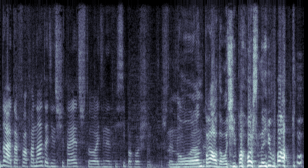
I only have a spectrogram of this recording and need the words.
да, так фанат один считает, что один NPC похож, что Ну, он правда очень похож на Ивату.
